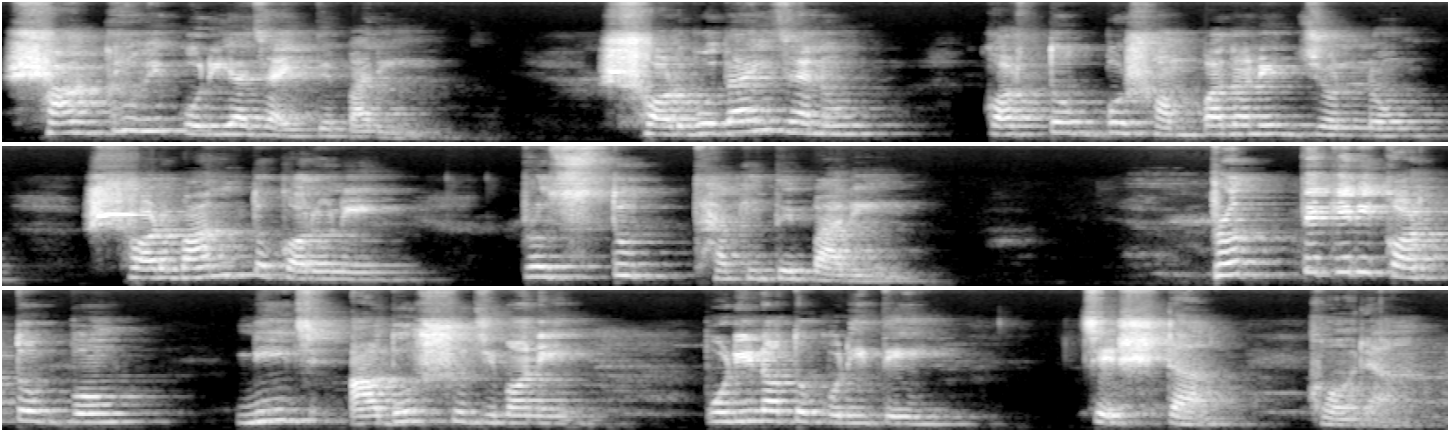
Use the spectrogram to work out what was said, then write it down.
সাগ্রহে করিয়া যাইতে পারি। সর্বদাই যেন কর্তব্য সম্পাদনের জন্য সর্বান্তকরণে প্রস্তুত থাকিতে পারি। প্রত্যেকেরই কর্তব্য নিজ আদর্শ জীবনে পরিণত করিতে চেষ্টা করা।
